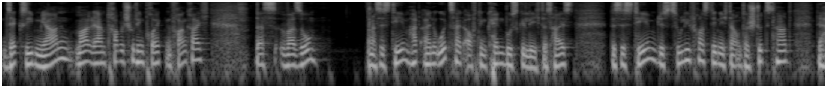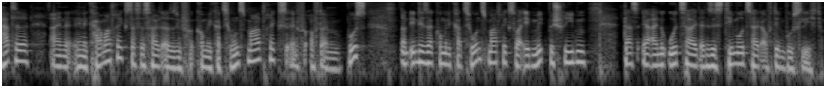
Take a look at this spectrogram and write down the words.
sechs, sieben Jahren mal in einem Troubleshooting-Projekt in Frankreich. Das war so, das System hat eine Uhrzeit auf den CAN-Bus gelegt. Das heißt, das System des Zulieferers, den ich da unterstützt hat, der hatte eine, eine K-Matrix, das ist halt also die Kommunikationsmatrix auf deinem Bus. Und in dieser Kommunikationsmatrix war eben mit beschrieben, dass er eine Uhrzeit, eine Systemuhrzeit auf dem Bus liegt.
